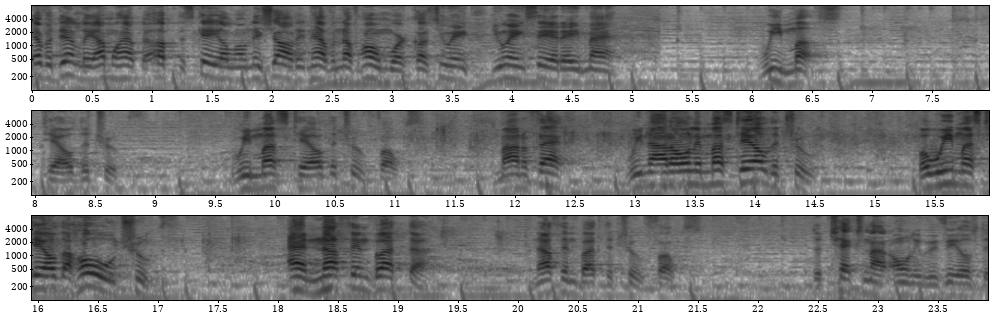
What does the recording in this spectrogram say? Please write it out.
Evidently, I'm gonna have to up the scale on this. Y'all didn't have enough homework because you ain't you ain't said amen. We must tell the truth. We must tell the truth, folks. Matter of fact, we not only must tell the truth, but we must tell the whole truth. And nothing but the nothing but the truth, folks the text not only reveals the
